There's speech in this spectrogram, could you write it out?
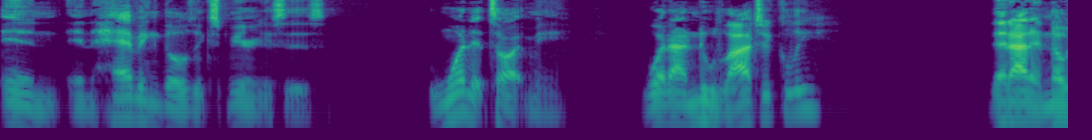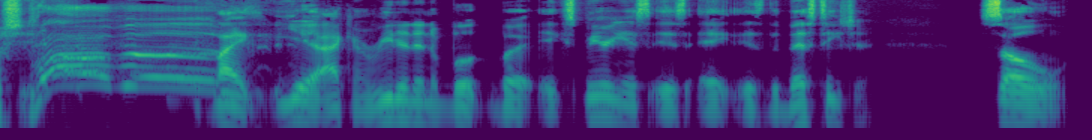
in in having those experiences, one it taught me what I knew logically that I didn't know shit. Bravo! like yeah i can read it in a book but experience is a, is the best teacher. So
